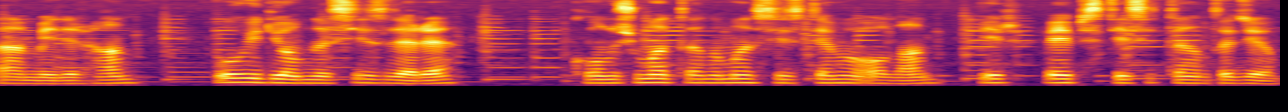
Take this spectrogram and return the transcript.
ben Bedirhan. Bu videomda sizlere konuşma tanıma sistemi olan bir web sitesi tanıtacağım.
